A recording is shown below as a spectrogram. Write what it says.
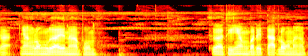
ก็ยังลงเรืออยู่นะครับ ผมเกลือที่ยังบริตัดลงนะครับ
